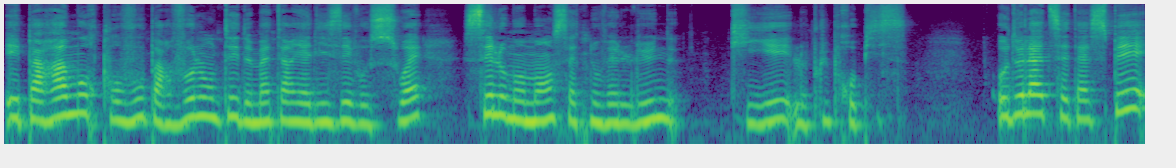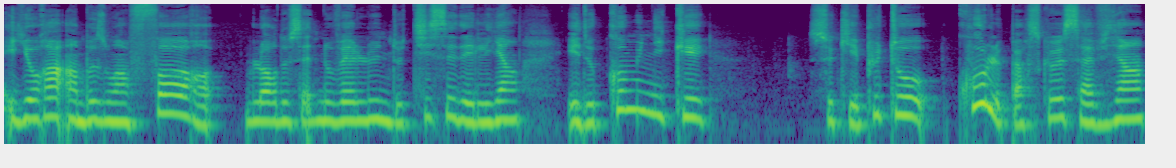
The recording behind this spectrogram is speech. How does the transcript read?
et par amour pour vous, par volonté de matérialiser vos souhaits, c'est le moment, cette nouvelle lune, qui est le plus propice. Au-delà de cet aspect, il y aura un besoin fort lors de cette nouvelle lune de tisser des liens et de communiquer, ce qui est plutôt cool parce que ça vient,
